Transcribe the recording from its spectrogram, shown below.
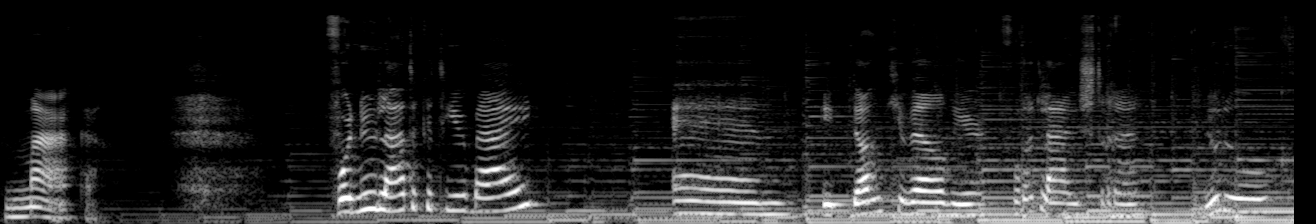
maken. Voor nu laat ik het hierbij. En ik dank je wel weer voor het luisteren. Doei doei!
